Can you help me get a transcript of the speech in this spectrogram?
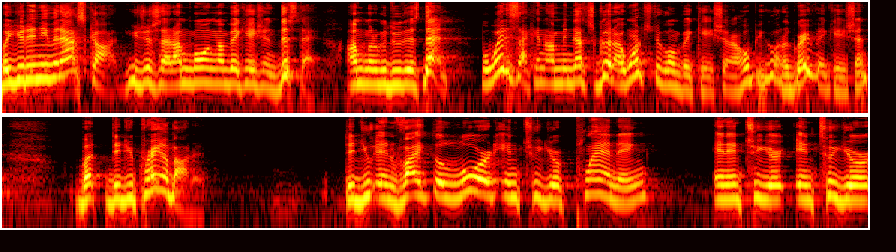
but you didn't even ask God. You just said, I'm going on vacation this day. I'm going to do this then. But wait a second. I mean, that's good. I want you to go on vacation. I hope you go on a great vacation. But did you pray about it? Did you invite the Lord into your planning and into your into your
